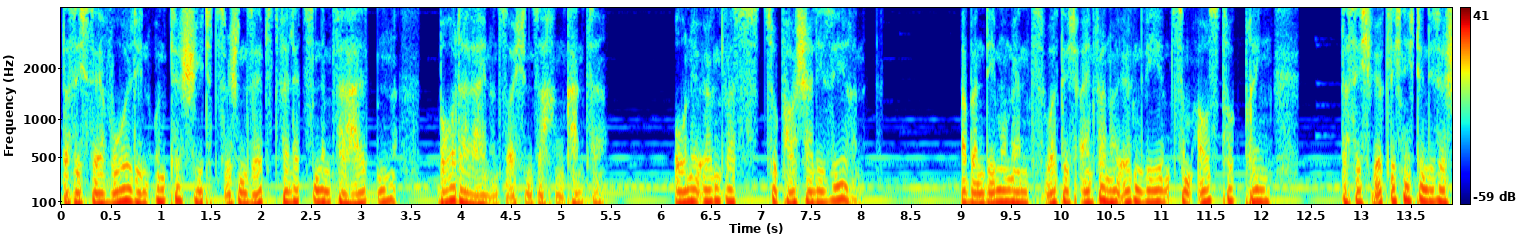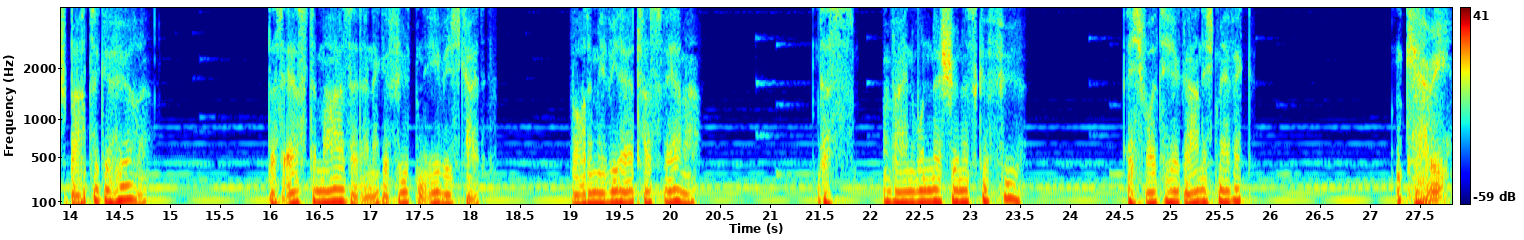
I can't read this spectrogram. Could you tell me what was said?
dass ich sehr wohl den Unterschied zwischen selbstverletzendem Verhalten, Borderline und solchen Sachen kannte, ohne irgendwas zu pauschalisieren. Aber in dem Moment wollte ich einfach nur irgendwie zum Ausdruck bringen, dass ich wirklich nicht in diese Sparte gehöre. Das erste Mal seit einer gefühlten Ewigkeit wurde mir wieder etwas wärmer. Das war ein wunderschönes Gefühl. Ich wollte hier gar nicht mehr weg. Carrie,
